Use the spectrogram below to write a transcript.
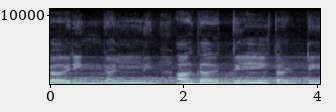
കരിങ്കല്ലിൻ അകത്തിൽ തട്ടി.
